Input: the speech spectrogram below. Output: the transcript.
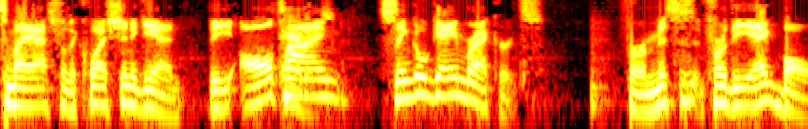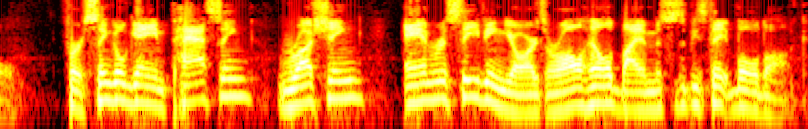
Somebody asked for the question again. The all-time single game records for Missis- for the Egg Bowl for single game passing, rushing, and receiving yards are all held by a Mississippi State Bulldog.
